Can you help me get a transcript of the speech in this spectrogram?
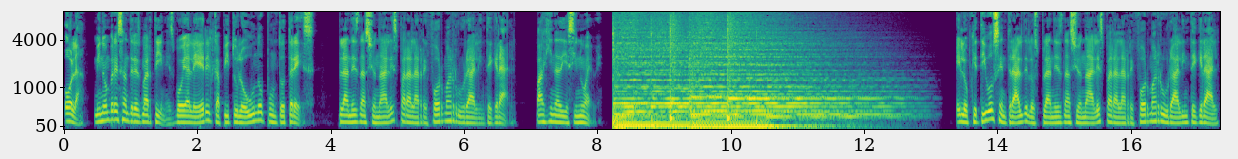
Hola, mi nombre es Andrés Martínez. Voy a leer el capítulo 1.3, Planes Nacionales para la Reforma Rural Integral, página 19. El objetivo central de los planes nacionales para la reforma rural integral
